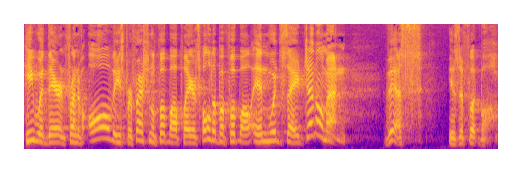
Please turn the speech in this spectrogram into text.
He would there in front of all these professional football players hold up a football and would say, Gentlemen, this is a football.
